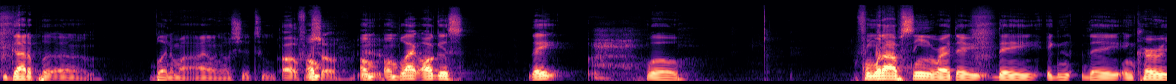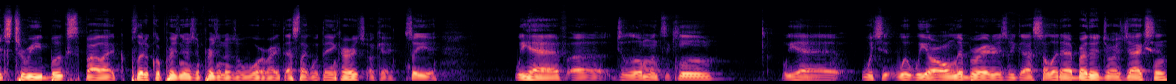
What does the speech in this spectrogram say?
You gotta put um blood in my eye on your shit too. Oh, for sure. On, Yeah. on Black August, they well from what I've seen, right, they they they encourage to read books by like political prisoners and prisoners of war, right? That's like what they encourage. Okay, so yeah, we have uh, Jalil Muntakim. We have which we are on Liberators. We got Soledad Brother George Jackson.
